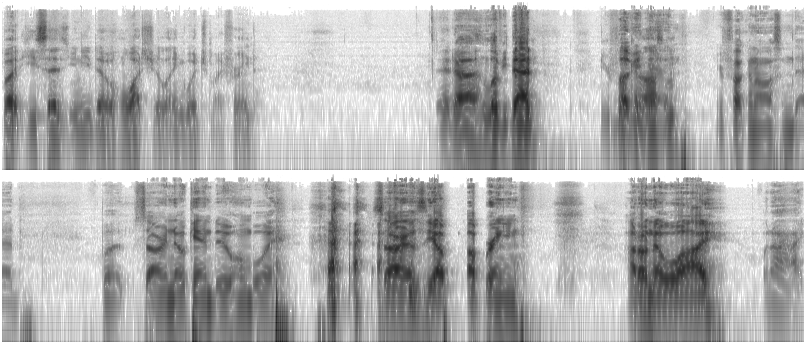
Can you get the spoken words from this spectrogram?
but he says you need to watch your language, my friend. And uh, love you, Dad. You're Love fucking you, Dad. awesome. You're fucking awesome, Dad. But sorry, no can do, homeboy. Sorry, it was the up, upbringing. I don't know why, but I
